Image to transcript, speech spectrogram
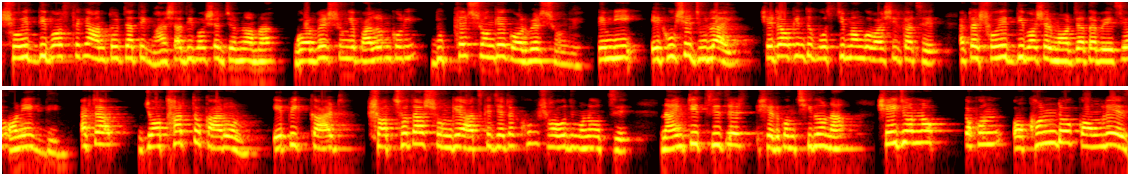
শহীদ দিবস থেকে আন্তর্জাতিক ভাষা দিবসের জন্য আমরা গর্বের সঙ্গে পালন করি, দুঃখের সঙ্গে, গর্বের সঙ্গে। তেমনি একুশে জুলাই, সেটাও কিন্তু পশ্চিমবঙ্গবাসীর কাছে একটা শহীদ দিবসের মর্যাদা পেয়েছে অনেক দিন। একটা যথার্থ কারণ, এপিক কার্ড, স্বচ্ছতার সঙ্গে আজকে যেটা খুব সহজ মনে হচ্ছে নাইনটি থ্রিতে সেরকম ছিল না। সেই জন্য তখন অখণ্ড কংগ্রেস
